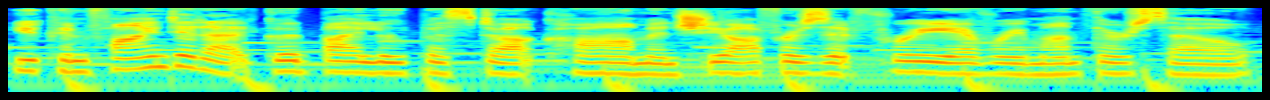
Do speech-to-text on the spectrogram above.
You can find it at goodbyelupus.com and she offers it free every month or so.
